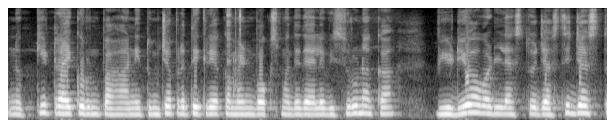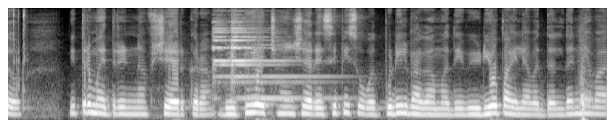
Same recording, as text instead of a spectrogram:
नक्की ट्राय करून पहा आणि तुमच्या प्रतिक्रिया कमेंट बॉक्समध्ये द्यायला विसरू नका. व्हिडिओ आवडल्यास तो जास्तीत जास्त मित्रमैत्रिणींना शेअर करा. भेटूया छानशा रेसिपीसोबत पुढील भागामध्ये. व्हिडिओ पाहिल्याबद्दल धन्यवाद.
